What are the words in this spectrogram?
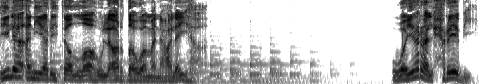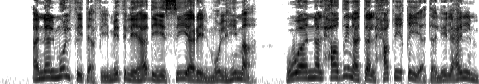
إلى أن يرث الله الأرض ومن عليها. ويرى الحريبي أن الملفت في مثل هذه السير الملهمة هو أن الحاضنة الحقيقية للعلم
